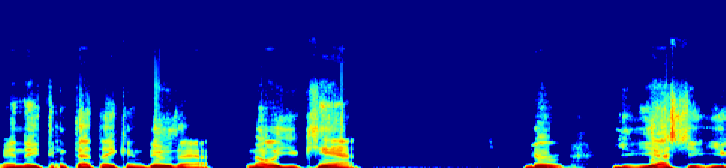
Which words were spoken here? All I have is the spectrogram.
and they think that they can do that. No, you can't. You're, you, yes, you, you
